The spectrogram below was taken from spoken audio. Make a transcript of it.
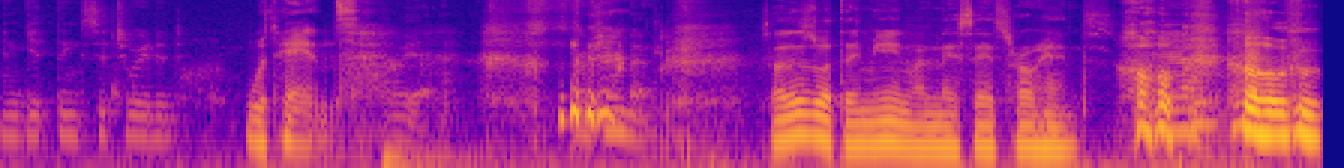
and get things situated. With hands. Oh yeah. Rochambeau. So this is what they mean when they say throw hands. Oh, Yeah. oh.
